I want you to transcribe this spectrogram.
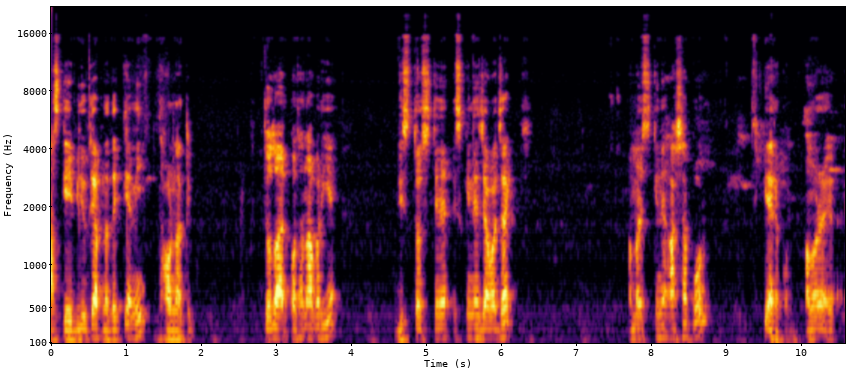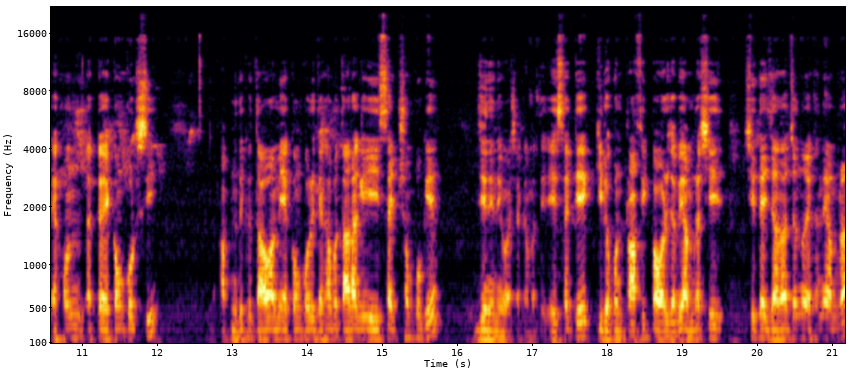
আজকে এই ভিডিওতে আপনাদেরকে আমি ধারণা দেব। চলো আর কথা না বাড়িয়ে ডিস্টার স্ক্রিনে স্ক্রিনে যাওয়া যাক আমার স্ক্রিনে আসার পর ঠিক এরকম আমার এখন একটা অ্যাকাউন্ট করছি আপনাদেরকে তাও আমি অ্যাকাউন্ট করে দেখাবো তার আগে এই সাইট সম্পর্কে জেনে নেওয়া যাক আমাদের এই সাইটে কীরকম ট্রাফিক পাওয়া যাবে আমরা সেই সেটাই জানার জন্য এখানে আমরা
